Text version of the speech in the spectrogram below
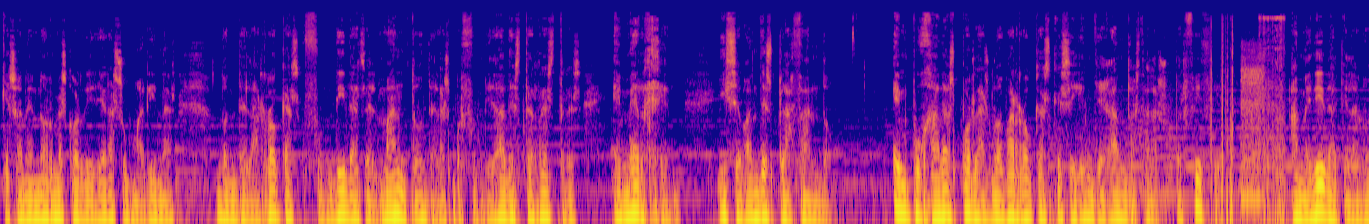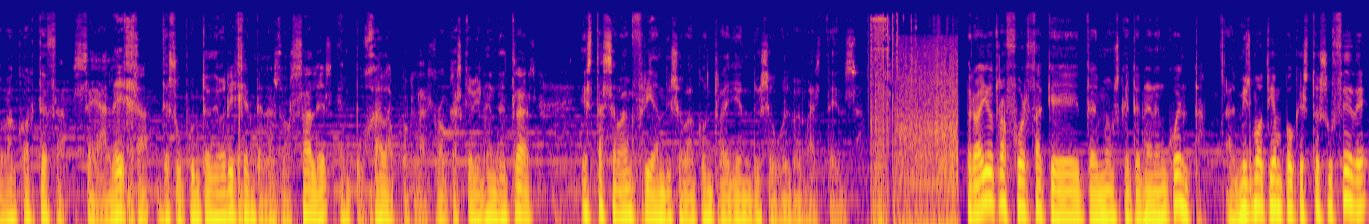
que son enormes cordilleras submarinas donde las rocas fundidas del manto de las profundidades terrestres emergen y se van desplazando empujadas por las nuevas rocas que siguen llegando hasta la superficie. A medida que la nueva corteza se aleja de su punto de origen de las dorsales, empujada por las rocas que vienen detrás, esta se va enfriando y se va contrayendo y se vuelve más densa. Pero hay otra fuerza que tenemos que tener en cuenta. Al mismo tiempo que esto sucede,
